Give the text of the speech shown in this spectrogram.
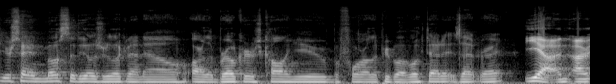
You're saying most of the deals you're looking at now are the brokers calling you before other people have looked at it. Is that right? Yeah, and I,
